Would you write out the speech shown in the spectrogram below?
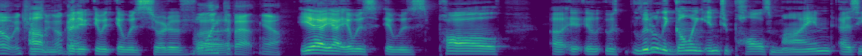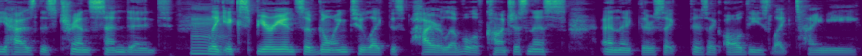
Oh, interesting. Um, okay. But it, it, it, was sort of we'll uh, link to that. Yeah. Yeah, yeah. It was it was Paul. Uh, it, it, was literally going into Paul's mind as he has this transcendent mm. like hmm. experience of going to like this higher level of consciousness and like there's like there's like all these like tiny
